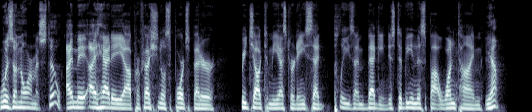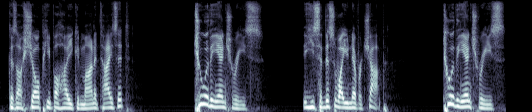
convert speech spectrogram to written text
was enormous too. I may I had a uh, professional sports better reach out to me yesterday. He said, "Please, I'm begging just to be in this spot one time Yeah. Because I'll show people how you can monetize it." Two of the entries, he said, "This is why you never chop." Two of the entries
